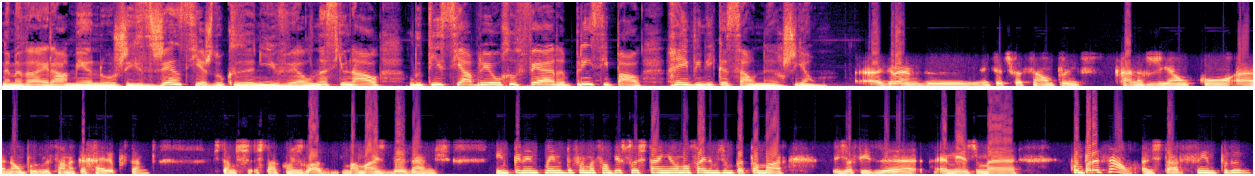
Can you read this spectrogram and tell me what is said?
Na Madeira há menos exigências do que a nível nacional. Letícia Abreu refere a principal reivindicação na região. A grande insatisfação prende-se cá na região com a não progressão na carreira, portanto, estamos, está congelado há mais de 10 anos. Independentemente da formação que as pessoas tenham, não sai no mesmo patamar. Eu já fiz a, a mesma comparação, a estar sempre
